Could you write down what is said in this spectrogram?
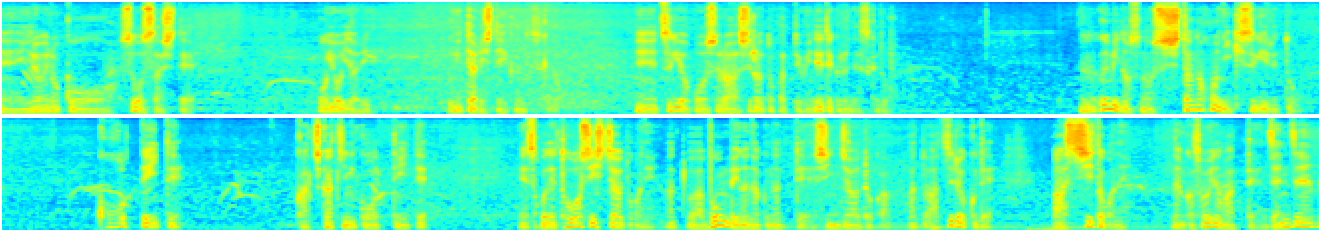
えー、いろいろこう操作して泳いだり浮いたりしていくんですけど、えー、次はこうしろあしろとかっていうふうに出てくるんですけど海のその下の方に行き過ぎると凍っていてカチカチに凍っていてえそこで凍死しちゃうとかねあとはボンベがなくなって死んじゃうとかあと圧力で圧死とかねなんかそういうのがあって全然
